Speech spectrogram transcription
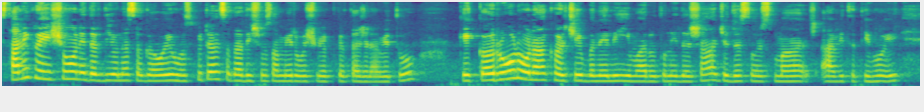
સ્થાનિક રહીશો અને દર્દીઓના સગાઓએ હોસ્પિટલ સત્તાધીશો સામે રોષ વ્યક્ત કરતા જણાવ્યું હતું કે કરોડોના ખર્ચે બનેલી ઇમારતોની દશા જે દસ વર્ષમાં આવી થતી હોય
